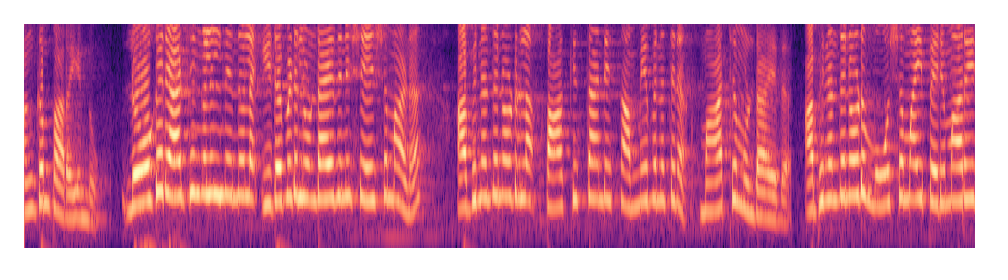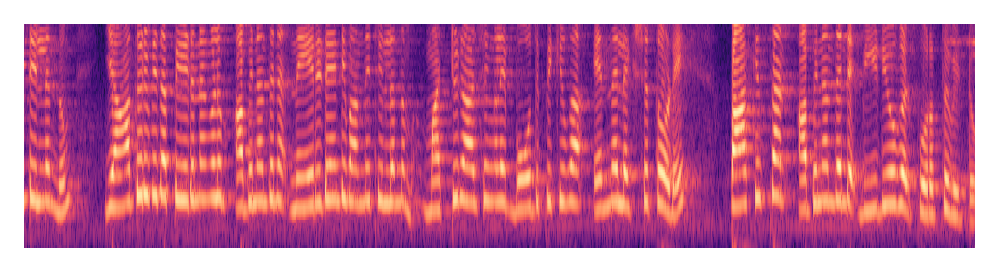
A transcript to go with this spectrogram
അംഗം പറയുന്നു. ലോകരാജ്യങ്ങളിൽ നിന്നുള്ള ഇടപെടൽ ഉണ്ടായതിനു ശേഷമാണ് അഭിനന്ദനോടുള്ള പാകിസ്ഥാന്റെ സമീപനത്തിന് മാറ്റമുണ്ടായത്. അഭിനന്ദനോട് മോശമായി പെരുമാറിയിട്ടില്ലെന്നും യാതൊരുവിധ പീഡനങ്ങളും അഭിനന്ദന് നേരിടേണ്ടി വന്നിട്ടില്ലെന്നും മറ്റു രാജ്യങ്ങളെ ബോധിപ്പിക്കുക എന്ന ലക്ഷ്യത്തോടെ പാകിസ്ഥാൻ അഭിനന്ദന്റെ വീഡിയോകൾ പുറത്തുവിട്ടു.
